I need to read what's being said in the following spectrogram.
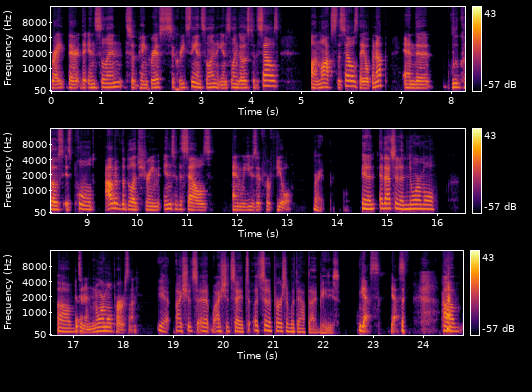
right? They're the insulin. So the pancreas secretes the insulin. The insulin goes to the cells, unlocks the cells. They open up, and the glucose is pulled out of the bloodstream into the cells, and we use it for fuel. Right, and that's in a normal. Um, it's in a normal person. Yeah, I should say. I should say it's it's in a person without diabetes. Yes. Yes. um,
